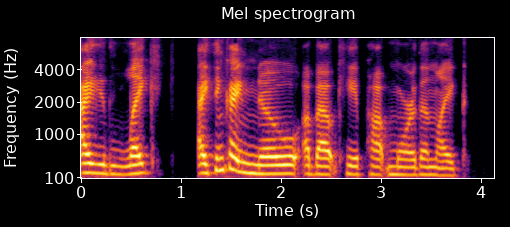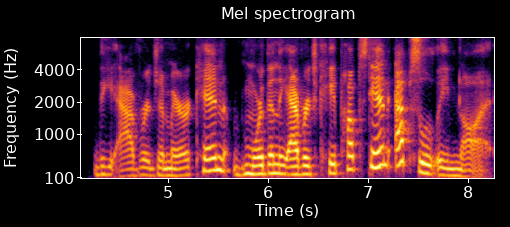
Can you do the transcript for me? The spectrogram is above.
I like I think I know about K-pop more than like the average American, more than the average K-pop stan. Absolutely not.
